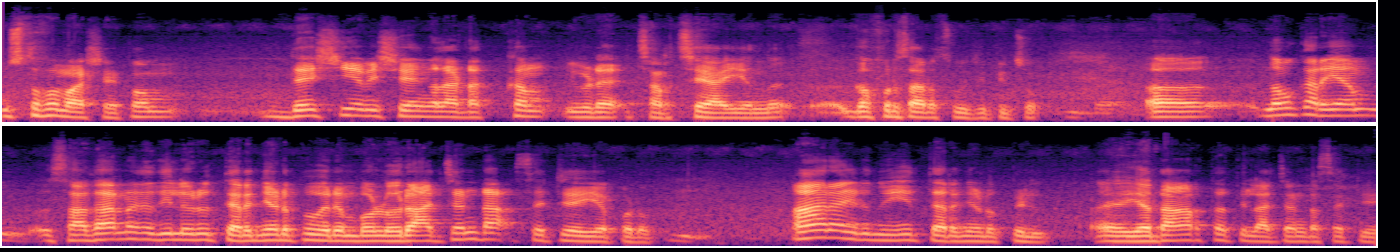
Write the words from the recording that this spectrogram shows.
മുസ്തഫ മാഷെ ഇപ്പം ദേശീയ വിഷയങ്ങളടക്കം ഇവിടെ ചർച്ചയായി എന്ന് ഗഫൂർ സാർ സൂചിപ്പിച്ചു. നമുക്കറിയാം സാധാരണഗതിയിൽ ഒരു തെരഞ്ഞെടുപ്പ് വരുമ്പോൾ ഒരു അജണ്ട സെറ്റ് ചെയ്യപ്പെടും. ആരായിരുന്നു ഈ തെരഞ്ഞെടുപ്പിൽ യഥാർത്ഥത്തിൽ അജണ്ട സെറ്റ്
